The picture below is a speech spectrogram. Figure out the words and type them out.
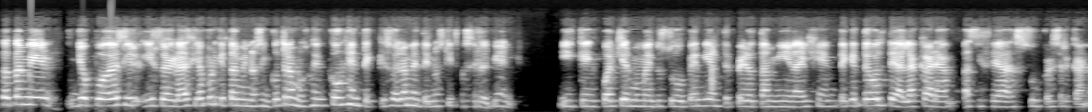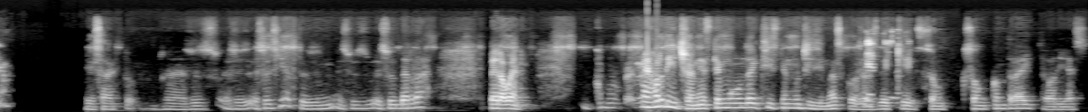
también yo puedo decir, y estoy agradecida porque también nos encontramos con gente que solamente nos quiso hacer el bien y que en cualquier momento estuvo pendiente, pero también hay gente que te voltea la cara, así sea súper cercano. Exacto, eso, es, eso, es, cierto, eso es, eso es, verdad. Pero bueno, mejor dicho, en este mundo existen muchísimas cosas de que son, son contradictorias.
